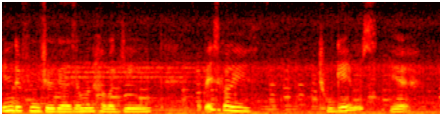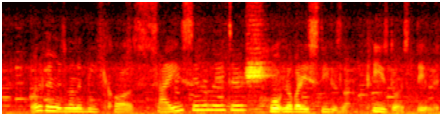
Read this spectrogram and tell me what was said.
In the future guys i'm gonna have a game basically two games. Yeah. One of them is gonna be called size simulator. Hope nobody steals that. Please don't steal it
